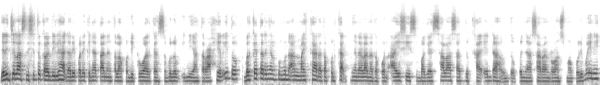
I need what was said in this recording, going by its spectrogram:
Jadi jelas di situ kalau dilihat daripada kenyataan yang telah pun dikeluarkan sebelum ini yang terakhir itu berkaitan dengan penggunaan MyCard ataupun kad pengenalan ataupun IC sebagai salah satu kaedah untuk penyasaran RON 95 ini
